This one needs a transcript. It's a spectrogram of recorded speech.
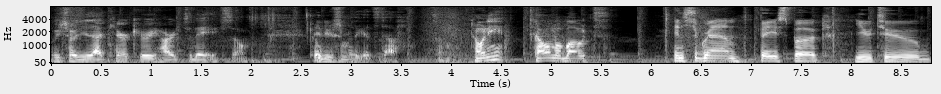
We showed you that Karakuri heart today, so they do some really good stuff. So Tony, tell them about Instagram, Facebook, YouTube.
